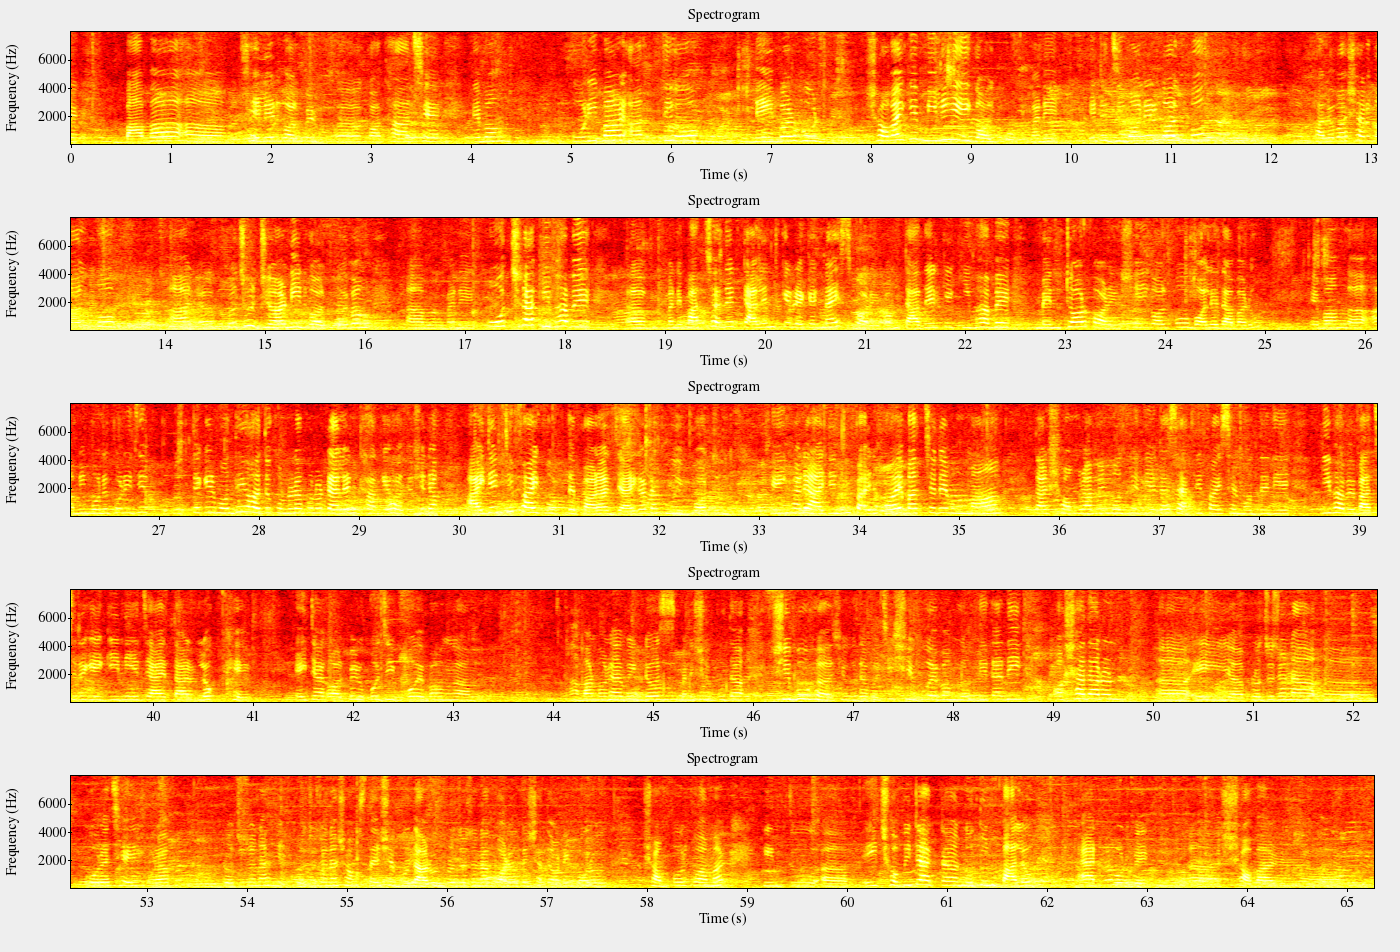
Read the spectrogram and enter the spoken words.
বাবা ছেলের গল্পের কথা আছে এবং পরিবার, আত্মীয় নেইবারহুড সবাইকে মিলিয়ে এই গল্প। মানে এটা জীবনের গল্প ভালোবাসার গল্প, আর প্রচুর জার্নির গল্প এবং মানে কোচরা কীভাবে মানে বাচ্চাদের ট্যালেন্টকে রেকগনাইজ করে এবং তাদেরকে কীভাবে মেন্টর করে, সেই গল্পও বলে দাবারু। এবং আমি মনে করি যে প্রত্যেকের মধ্যেই হয়তো কোনো না কোনো ট্যালেন্ট থাকে, হয়তো সেটা আইডেন্টিফাই করতে পারার জায়গাটা খুব ইম্পর্টেন্ট সেইখানে আইডেন্টিফাইড হয় বাচ্চাটা এবং মা তার সংগ্রামের মধ্যে দিয়ে, তার স্যাক্রিফাইসের মধ্যে দিয়ে, কীভাবে বাচ্চাটাকে এগিয়ে নিয়ে যায় তার লক্ষ্যে। এইটা গল্পের উপজীব্য এবং আমার মনে হয় উইন্ডোজ মানে শিবুদা শিবু হ্যাঁ, শিবুদা বলছি শিবু এবং নন্দিতাদি অসাধারণ এই প্রযোজনা করেছে। ওরা প্রযোজনা প্রযোজনা সংস্থা হিসেবেও দারুণ প্রযোজনা করে। ওদের সাথে অনেক বড় সম্পর্ক আমার। কিন্তু এই ছবিটা একটা নতুন পালক অ্যাড করবে সবার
